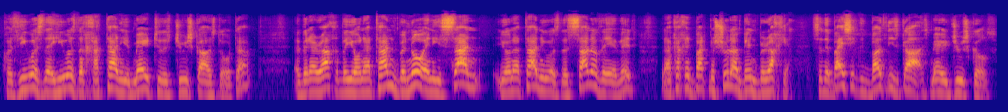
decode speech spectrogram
because he was the he was the chatan. He had married to this Jewish guy's daughter. Ben Arach veYonatan beno and his son Yonatan, who was the son of the Eved, lakachet bat Meshulam ben Berachia. So they basically both these guys married Jewish girls.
